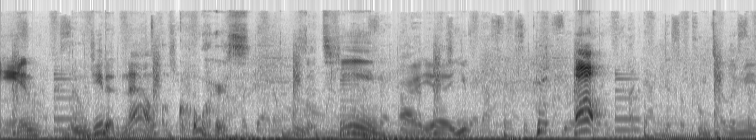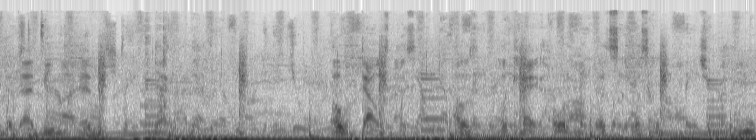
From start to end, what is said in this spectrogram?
and Vegeta. Now, of course, is a team. All right, yeah, you. Oh! You telling me that that be my head? That, that. Oh, that was nice. That was okay. Hold on. What's what's going on with you, brother? You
